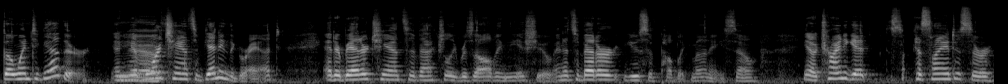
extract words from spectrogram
go in together. And yes. you have more chance of getting the grant and a better chance of actually resolving the issue. And it's a better use of public money. So you know, trying to get because scientists are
